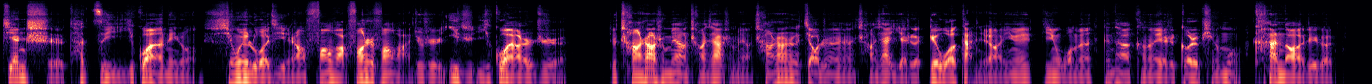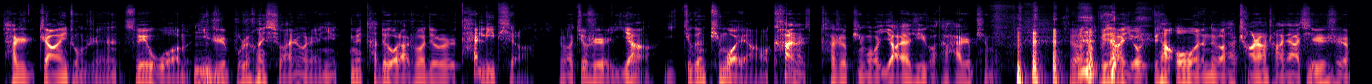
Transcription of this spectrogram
坚持他自己一贯的那种行为逻辑，然后方法、方式、方法，就是一直一贯而之。就场上什么样，场下什么样。场上是个较真人，场下也是个给我感觉啊，因为毕竟我们跟他可能也是隔着屏幕看到这个他是这样一种人，所以我一直不是很喜欢这种人，因因为他对我来说就是太立体了。是吧？就是一样，一就跟苹果一样，我看着它是个苹果，我咬下去一口，它还是苹果，对吧？它不像有不像欧文，对吧？他场上场下其实是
